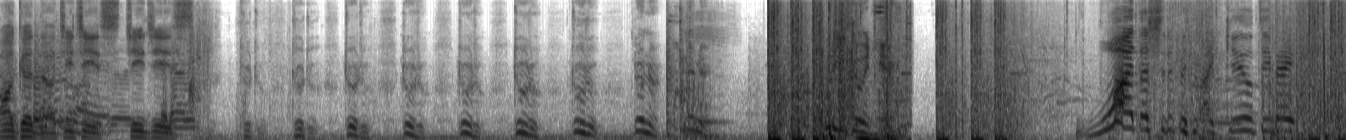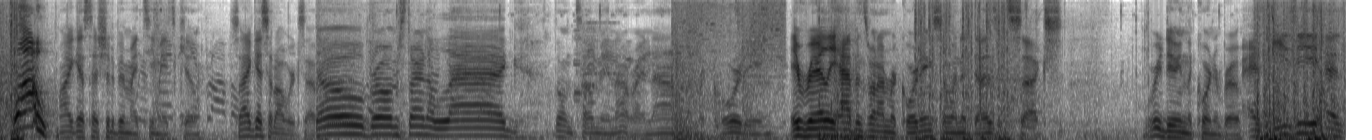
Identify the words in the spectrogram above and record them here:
All good though, GG's, GG's. What are you doing here? What? That should have been my kill, teammate. Whoa! Well, I guess that should have been my teammate's kill. So I guess it all works out. No, bro, I'm starting to lag. Don't tell me, not right now I'm recording. It rarely happens when I'm recording, so when it does, it sucks. We're doing the corner, bro. As easy as...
